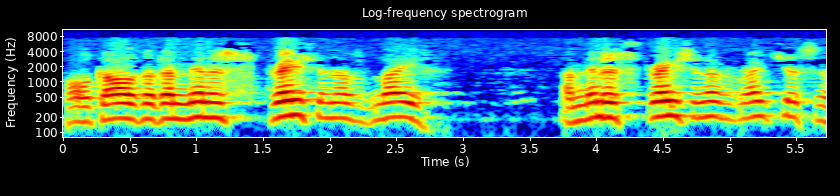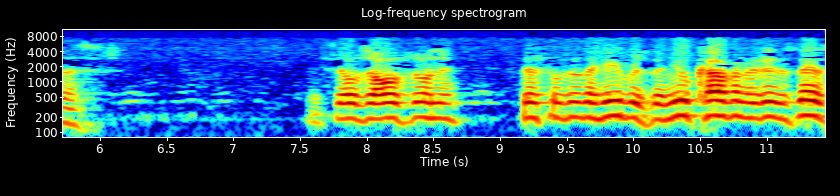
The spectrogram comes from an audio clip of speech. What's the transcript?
Paul calls it a ministration of life, a ministration of righteousness. It says also Epistle to the Hebrews, the new covenant is this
